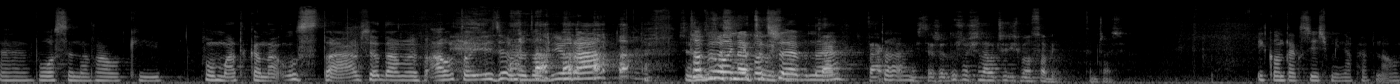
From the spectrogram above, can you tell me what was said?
e, włosy na wałki, pomadka na usta, wsiadamy w auto i jedziemy do biura. Myślę, To było niepotrzebne. Tak, tak, Tak. Myślę, że dużo się nauczyliśmy o sobie w tym czasie. I kontakt z dziećmi na pewno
